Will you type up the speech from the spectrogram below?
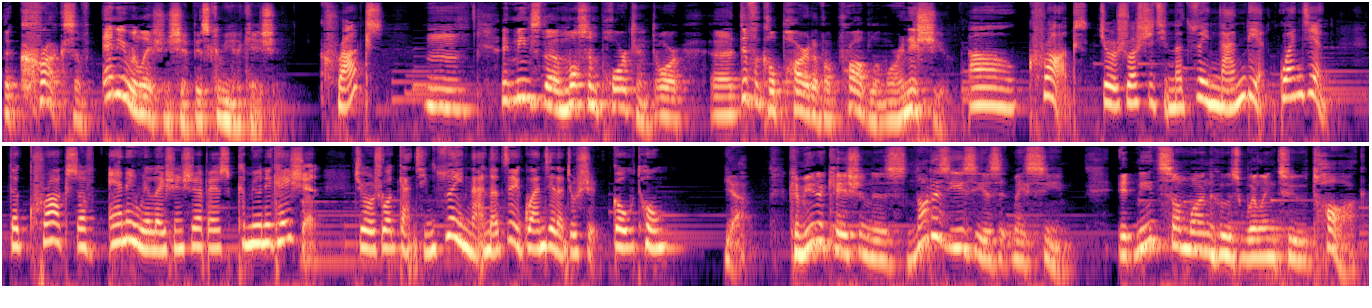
The crux of any relationship is communication. Crux? Mm, it means the most important or uh, difficult part of a problem or an issue. Oh, crux 就是说事情的最难点、关键。the crux of any relationship is communication. 就是说，感情最难的、最关键的就是沟通。Yeah. Communication is not as easy as it may seem. It needs someone who's willing to talk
